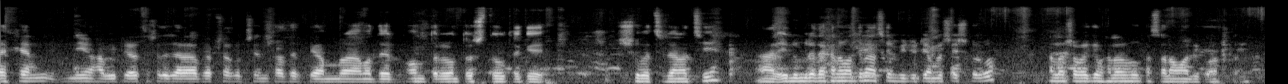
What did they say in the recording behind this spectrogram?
দেখেন, নিয়ে হাবিব ট্রেডার্সের সাথে যারা ব্যবসা করছেন, তাদেরকে আমরা আমাদের অন্তরের অন্তঃস্থল থেকে শুভেচ্ছা জানাচ্ছি। আর এই লুঙ্গিটা দেখানোর মাধ্যমে আজকের ভিডিওটি আমরা শেষ করব। আল্লাহ সবাইকে ভালো হোক আসসালামু আলাইকুম।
